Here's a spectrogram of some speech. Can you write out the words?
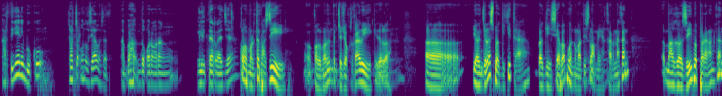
Artinya ini buku cocok untuk siapa, Ustaz? Apa untuk orang-orang militer aja? Kalau militer pasti. Kalau militer cocok sekali gitu loh. Hmm uh, yang jelas bagi kita, bagi siapa pun umat Islam ya, karena kan maghazi peperangan kan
